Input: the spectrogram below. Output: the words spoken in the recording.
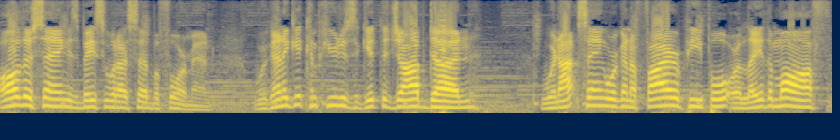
all they're saying is basically what I said before, man. We're going to get computers to get the job done. We're not saying we're going to fire people or lay them off,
